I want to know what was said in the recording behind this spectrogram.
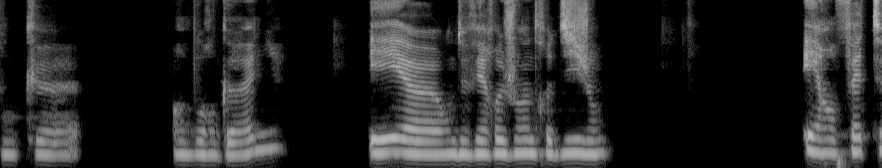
donc euh, en Bourgogne et euh, on devait rejoindre Dijon. Et en fait,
